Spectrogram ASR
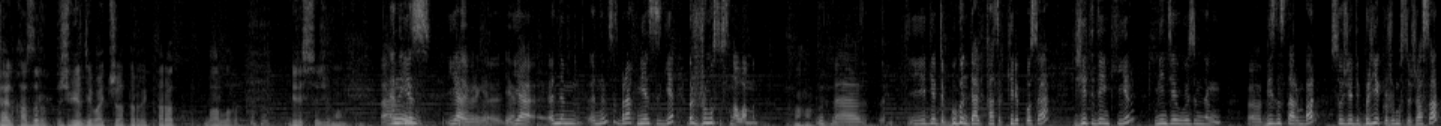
Дәл қазір жібер деп айтып жатыр ректорат барлығы. Бересіз бе жиырма мың теңге? Ә, Ініңіз мен- иә ә, иә. иә інім інімсіз бірақ мен сізге бір жұмыс ұсына аламын. Ә, егер де бүгін дәл қазір керек болса жетіден кейін менде өзімнің ә, бизнестарым бар. Сол жерде бір екі жұмысты жасап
